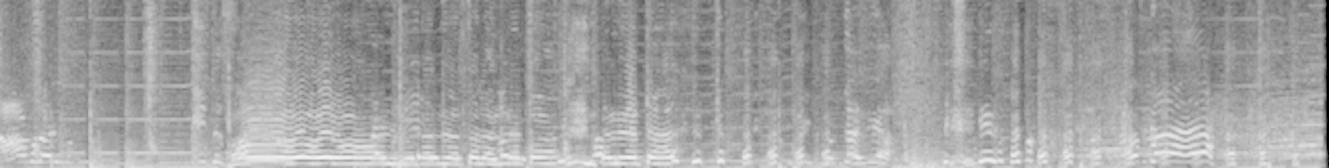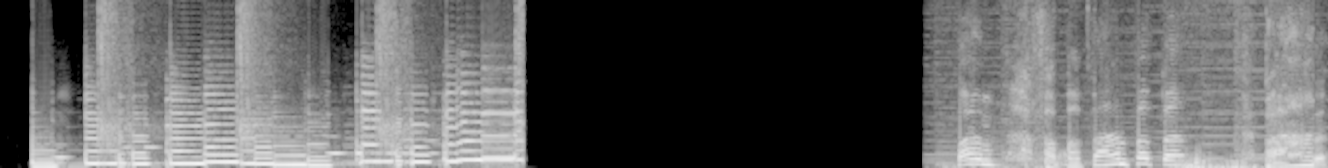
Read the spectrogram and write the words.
아무도 아니고. 아, 아, 아, 이거 난리 났다, 난리 났다. 난리 났다. 난리야. 빰 빰빰빰빰빰 빰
